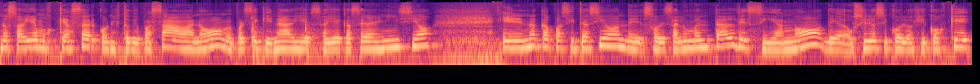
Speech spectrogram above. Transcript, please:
no sabíamos qué hacer con esto que pasaba, ¿no? Me parece que nadie sabía qué hacer al inicio. En una capacitación de, sobre salud mental decían, ¿no? De auxilios psicológicos, que,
